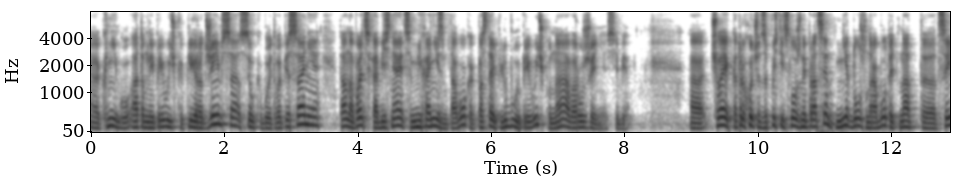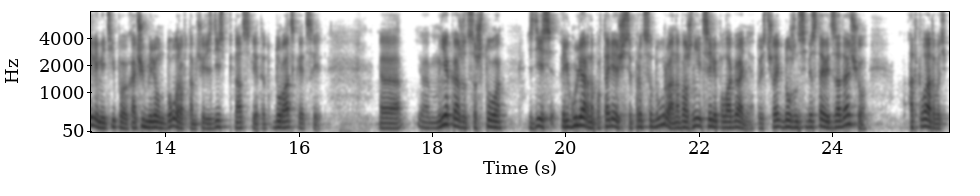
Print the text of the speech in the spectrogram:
э, книгу «Атомная привычка» Клира Джеймса, ссылка будет в описании. Там на пальцах объясняется механизм того, как поставить любую привычку на вооружение себе. Э, человек, который хочет запустить сложный процент, не должен работать над целями типа «хочу миллион долларов там, через 10-15 лет». Это дурацкая цель. Мне кажется, что здесь регулярно повторяющаяся процедура, она важнее целеполагания. То есть человек должен себе ставить задачу откладывать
